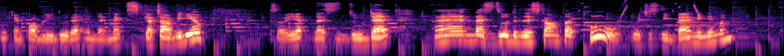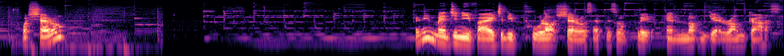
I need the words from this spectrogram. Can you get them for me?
We can probably do that in the next gacha video. So yep, let's do that. And let's do the discounted pool, which is the bare minimum for Sheryl. Can you imagine if I actually pull out Sheryl's episode plate and not get Ranka's?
